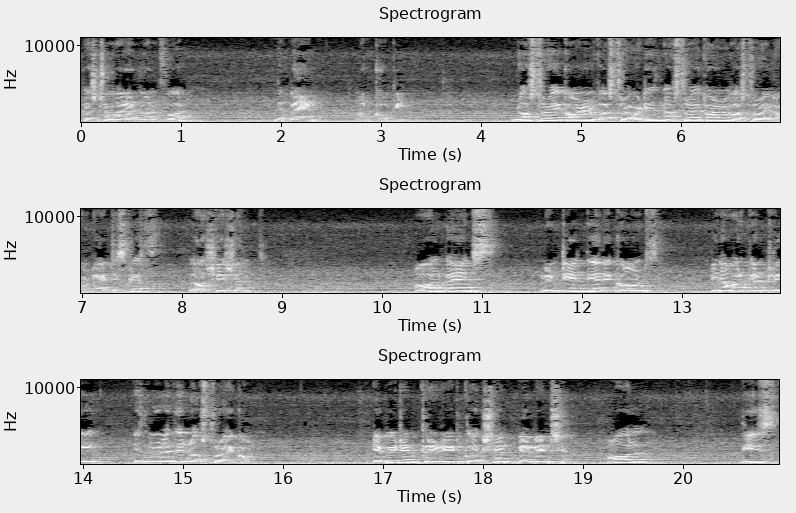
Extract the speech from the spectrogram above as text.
customer and one for the bank one copy. Nostro account and vostro what is nostro account and vostro account? I discussed last session. All banks maintain their accounts in our country is known as a nostro account. Debit and credit collection payments all these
